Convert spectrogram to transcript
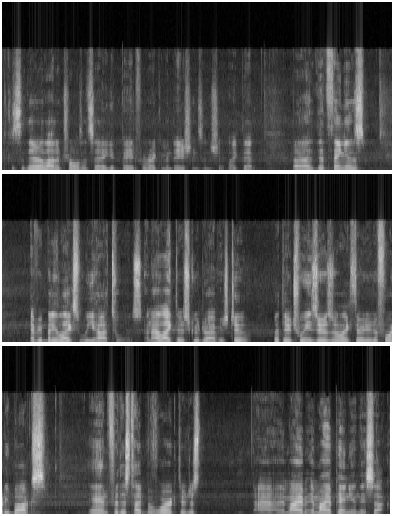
because there are a lot of trolls that say I get paid for recommendations and shit like that. Uh, the thing is, everybody likes Wiha tools, and I like their screwdrivers too but their tweezers are like 30 to 40 bucks. And for this type of work, they're just, uh, in, my, in my opinion, they suck.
